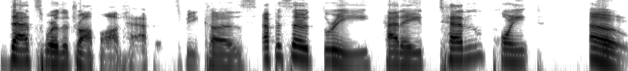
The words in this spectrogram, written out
That's where the drop off happens because episode three had a 10.0.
